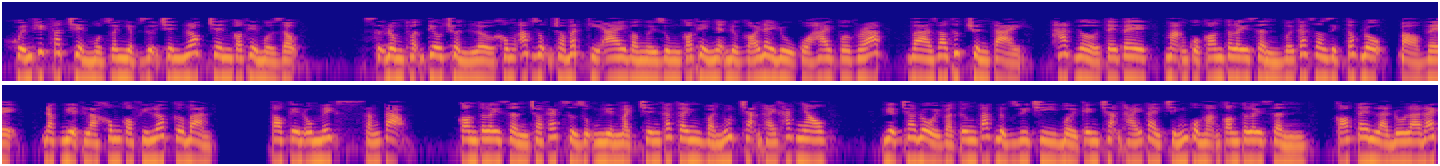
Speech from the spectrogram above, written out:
khuyến khích phát triển một doanh nghiệp dựa trên blockchain có thể mở rộng. Sự đồng thuận tiêu chuẩn L không áp dụng cho bất kỳ ai và người dùng có thể nhận được gói đầy đủ của Hypergraph và giao thức truyền tải HGTP, mạng của Constellation với các giao dịch tốc độ, bảo vệ, đặc biệt là không có phí lớp cơ bản. Tokenomics sáng tạo. Constellation cho phép sử dụng liền mạch trên các kênh và nút trạng thái khác nhau. Việc trao đổi và tương tác được duy trì bởi kênh trạng thái tài chính của mạng Constellation, có tên là DollarDex.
